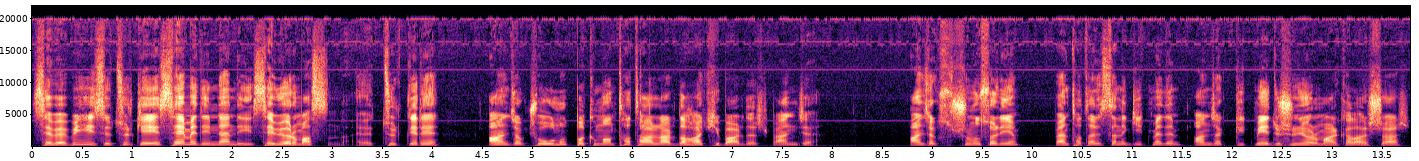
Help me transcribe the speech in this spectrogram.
Sebebi ise Türkiye'yi sevmediğimden değil seviyorum aslında. Evet Türkleri ancak çoğunluk bakımından Tatarlar daha kibardır bence. Ancak şunu sorayım. Ben Tataristan'a gitmedim ancak gitmeyi düşünüyorum arkadaşlar.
